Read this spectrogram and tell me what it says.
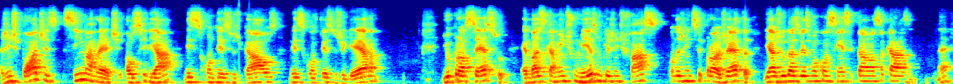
a gente pode, sim, Marlete, auxiliar nesses contextos de caos, nesses contextos de guerra, e o processo é basicamente o mesmo que a gente faz quando a gente se projeta e ajuda, às vezes, uma consciência que está na nossa casa, né?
